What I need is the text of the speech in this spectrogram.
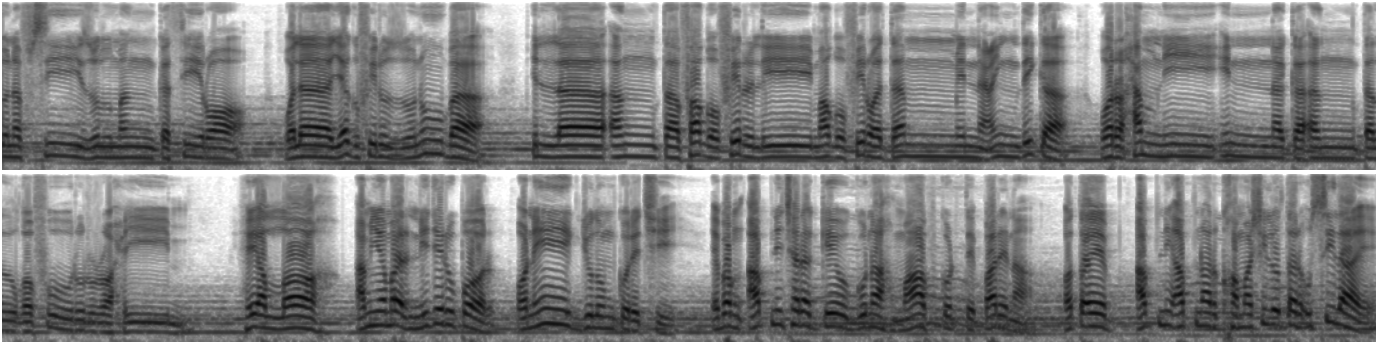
নফসি যুনুবা ইল্লা রহিম। হে আল্লাহ, আমি আমার নিজের উপর অনেক জুলুম করেছি এবং আপনি ছাড়া কেউ গুনাহ মাফ করতে পারে না। অতএব আপনি আপনার ক্ষমাশীলতার উসিলায়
